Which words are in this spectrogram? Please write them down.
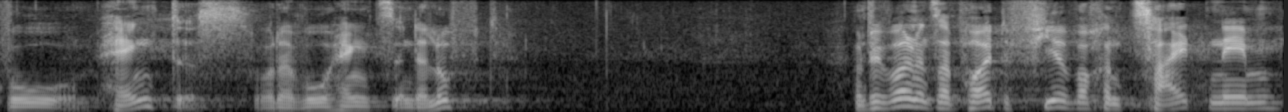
Wo hängt es oder wo hängt es in der Luft? Und wir wollen uns ab heute vier Wochen Zeit nehmen,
